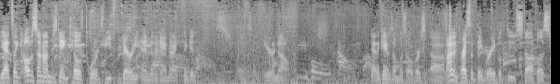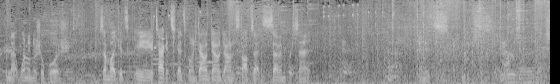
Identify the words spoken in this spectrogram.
Yeah, it's like all of a sudden I'm just getting kills towards the very end of the game, and I think it's... What is it? Here? No. Yeah, the game's almost over. Uh, I'm impressed that they were able to stop us from that one initial push. Because I'm like, it's a attack its gets going down, down, down. It stops at 7%. And it's... I think it's here where that's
